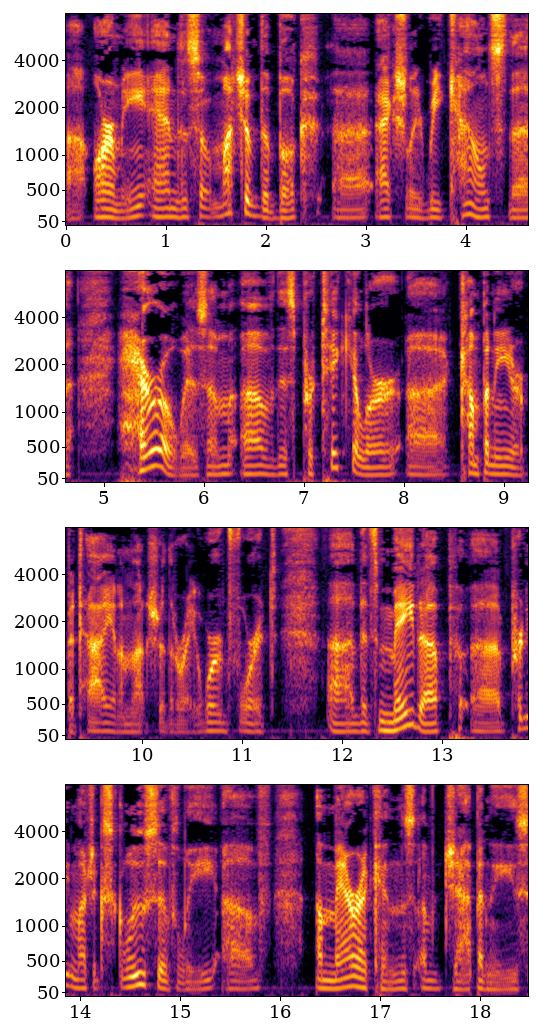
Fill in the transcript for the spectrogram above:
uh, Army, and so much of the book uh, actually recounts the heroism of this particular uh, company or battalion. I'm not sure the right word for it. Uh, that's made up uh, pretty much exclusively of Americans of Japanese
